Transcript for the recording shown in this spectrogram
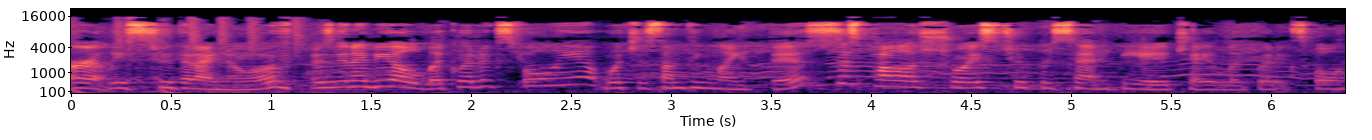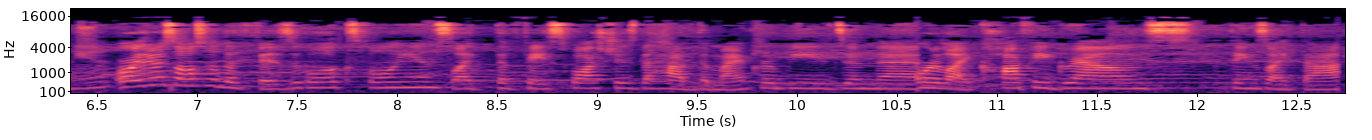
or at least two that I know of. There's gonna be a liquid exfoliant, which is something like this. This is Paula's Choice 2% BHA liquid exfoliant. Or there's also the physical exfoliants, like the face washes that have the microbeads in them, or like coffee grounds, things like that.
